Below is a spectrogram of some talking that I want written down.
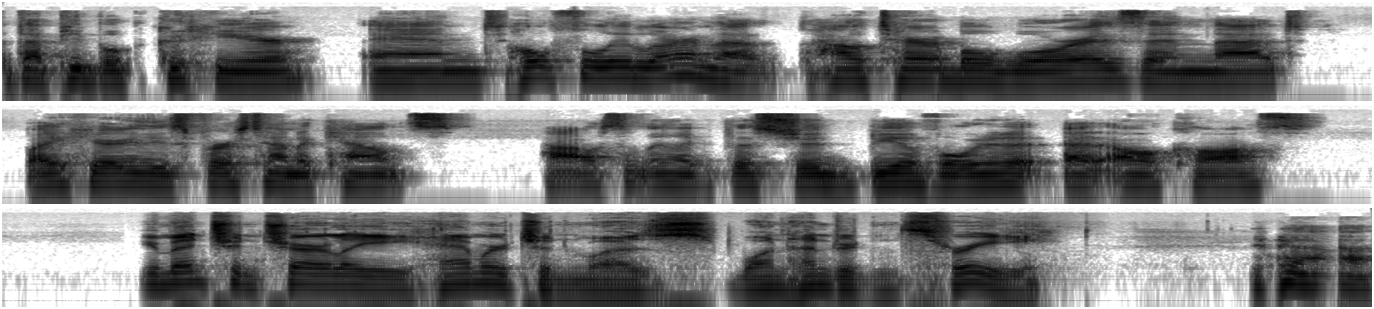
that people could hear and hopefully learn that how terrible war is and that by hearing these firsthand accounts, how something like this should be avoided at all costs. You mentioned Charlie Hammerton was 103. Yeah.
